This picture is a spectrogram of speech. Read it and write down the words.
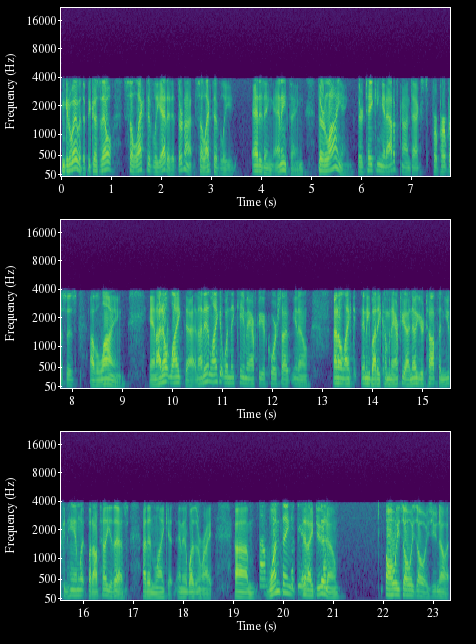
and get away with it because they'll selectively edit it. They're not selectively editing anything. They're lying. They're taking it out of context for purposes of lying. And I don't like that. And I didn't like it when they came after you. Of course, I, you know, I don't like anybody coming after you. I know you're tough and you can handle it, but I'll tell you this: I didn't like it, and it wasn't right. Um, Um, one thing that I do know, always, always, always, you know it.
